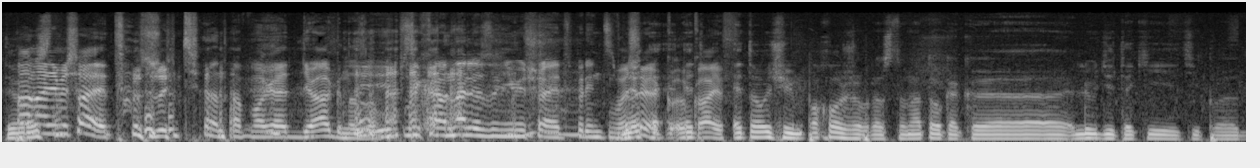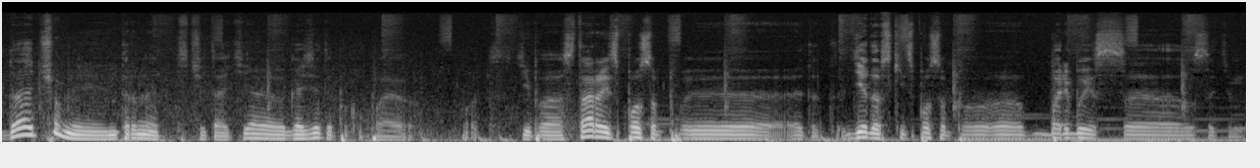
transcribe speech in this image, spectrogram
Ты Она просто- не мешает жить, она помогает диагнозом. И психоанализу не мешает, в принципе. Вообще, это, кайф. это очень похоже просто на то, как э, люди такие, типа, да, что мне интернет читать, я газеты покупаю. Вот. Типа старый способ, э, этот дедовский способ э, борьбы с, э, с этим,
